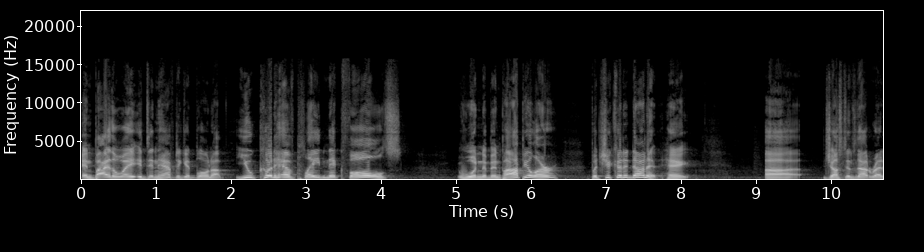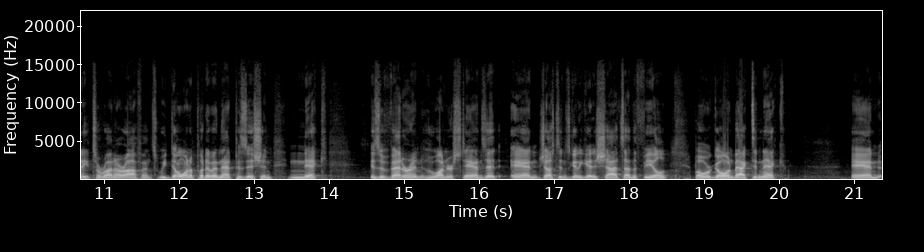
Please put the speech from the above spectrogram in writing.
And by the way, it didn't have to get blown up. You could have played Nick Foles. Wouldn't have been popular, but you could have done it. Hey, uh, Justin's not ready to run our offense. We don't want to put him in that position. Nick is a veteran who understands it, and Justin's going to get his shots on the field, but we're going back to Nick. And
